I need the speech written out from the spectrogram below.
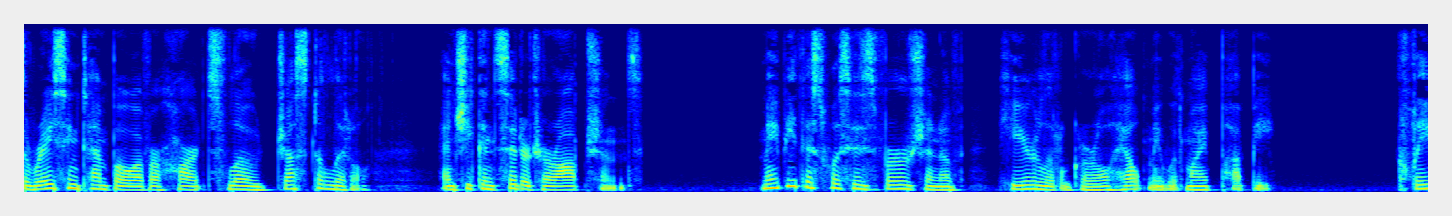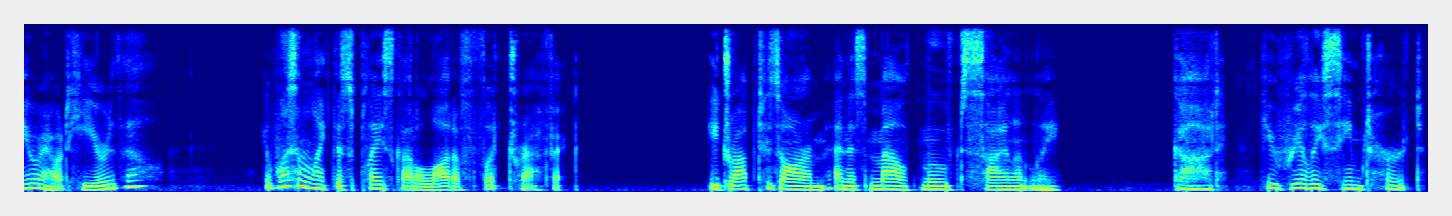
The racing tempo of her heart slowed just a little, and she considered her options. Maybe this was his version of here, little girl, help me with my puppy. Clear out here, though? It wasn't like this place got a lot of foot traffic. He dropped his arm and his mouth moved silently. God, he really seemed hurt.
